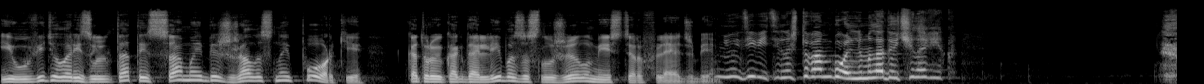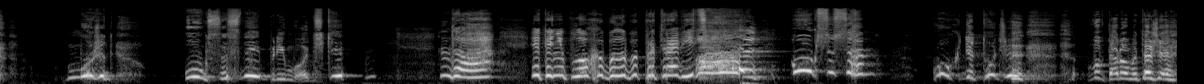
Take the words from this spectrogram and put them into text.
и увидела результаты самой безжалостной порки – которую когда-либо заслужил мистер Фледжби. Неудивительно, что вам больно, молодой человек. Может, уксусные примочки? Да, это неплохо было бы протравить уксусом. Кухня тут же, во втором этаже.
